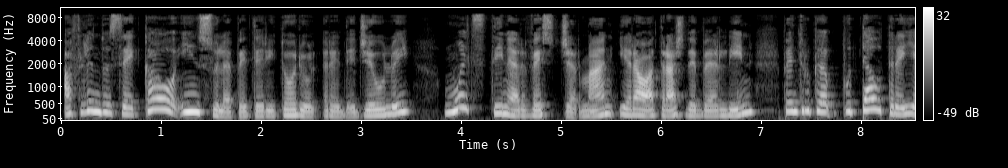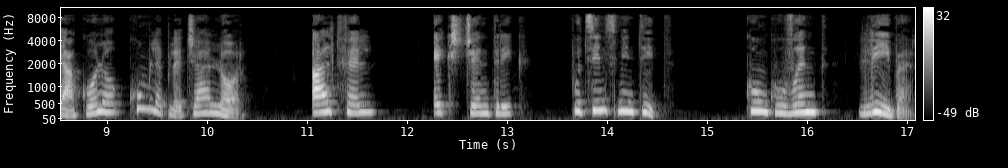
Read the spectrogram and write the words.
aflându-se ca o insulă pe teritoriul RDG-ului, mulți tineri vest-germani erau atrași de Berlin pentru că puteau trăi acolo cum le plăcea lor. Altfel, excentric, puțin smintit, cu un cuvânt liber.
